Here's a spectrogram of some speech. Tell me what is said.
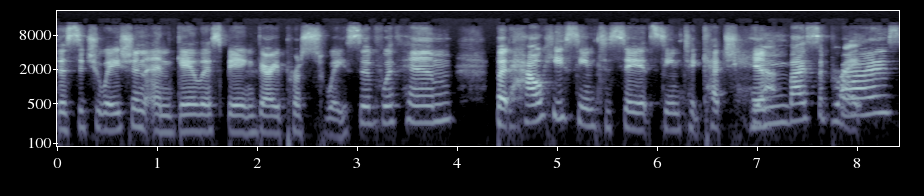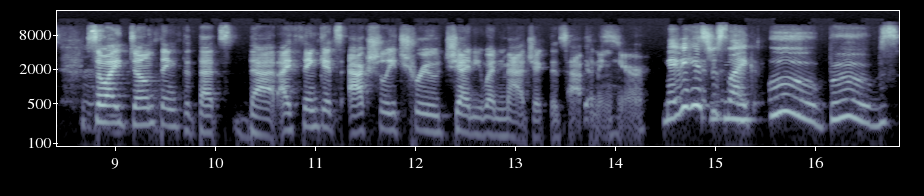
the situation and Geillis being very persuasive with him, but how he seemed to say it seemed to catch him by surprise. So I don't think that that's that. I think it's actually true, genuine magic that's happening Yes. here. Maybe he's just Mhm. like, ooh, boobs.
